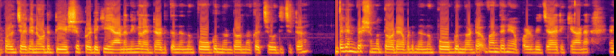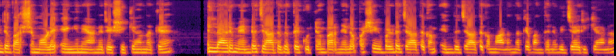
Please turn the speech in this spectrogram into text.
അപ്പോൾ ജഗനോട് ദേഷ്യപ്പെടുകയാണ് നിങ്ങൾ എന്റെ അടുത്ത് നിന്നും പോകുന്നുണ്ടോ എന്നൊക്കെ ചോദിച്ചിട്ട്. ജഗൻ വിഷമത്തോടെ അവിടെ നിന്നും പോകുന്നുണ്ട് വന്ദന അപ്പോൾ വിചാരിക്കുകയാണ് എന്റെ വർഷമോളെ എങ്ങനെയാണ് രക്ഷിക്കുക എന്നൊക്കെ. എല്ലാരും എന്റെ ജാതകത്തെ കുറ്റം പറഞ്ഞല്ലോ പക്ഷെ ഇവളുടെ ജാതകം എന്ത് ജാതകമാണെന്നൊക്കെ വന്ദന വിചാരിക്കുകയാണ്.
